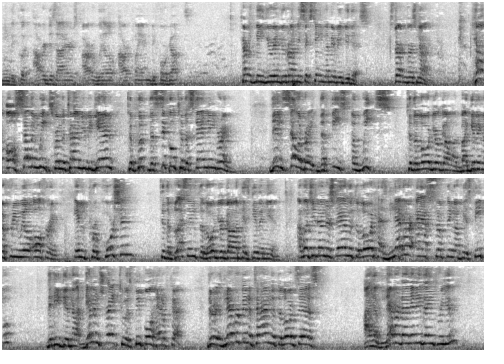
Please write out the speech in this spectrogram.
When we put our desires, our will, our plan before God's. Turn with me, you're in Deuteronomy 16. Let me read you this. Start in verse 9. Count off seven weeks from the time you begin to put the sickle to the standing grain. Then celebrate the feast of weeks to the Lord your God by giving a freewill offering in proportion to the blessings the Lord your God has given you. I want you to understand that the Lord has never asked something of his people that he did not demonstrate to his people ahead of time. There has never been a time that the Lord says, I have never done anything for you.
